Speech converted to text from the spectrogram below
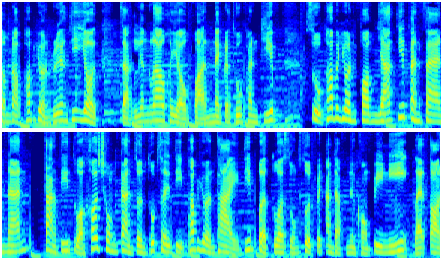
สำหรับภาพยนตร์เรื่องที่หยด จากเรื่องเล่าเขย่าวขวัญในกระทู้พันทิป สู่ภาพยนตร์ฟอร์มยักษ์ที่แฟนๆ นั้น ต่างตีตั๋วเข้าชมกันจนทุบสถิติภาพยนตร์ไทยที่เปิดตัวสูงสุดเป็นอันดับหนึ่งของปีนี้ และตอน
